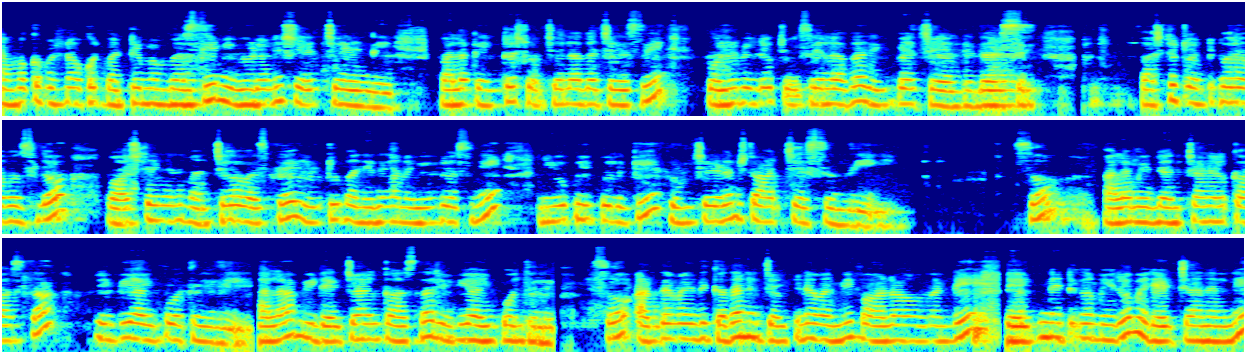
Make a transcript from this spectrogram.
నమ్మకం ఉన్న ఒక ట్వంటీ మెంబర్స్కి మీ వీడియోని షేర్ చేయండి. వాళ్ళకి ఇంట్రెస్ట్ వచ్చేలాగా చేసి ఫుల్ వీడియో చూసేలాగా రిక్వెస్ట్ చేయండి. దర్శి ఫస్ట్ ట్వంటీ ఫోర్ అవర్స్లో వాచ్ టైం అనేది మంచిగా వస్తే యూట్యూబ్ అనేది మన వీడియోస్ని న్యూ పీపుల్కి చేయడం స్టార్ట్ చేస్తుంది. సో అలా మీ డెడ్ ఛానల్ కాస్త రివ్యూ అయిపోతుంది. అలా మీ డెడ్ ఛానల్ కాస్త రివ్యూ అయిపోతుంది. సో అర్థమైంది కదా నేను చెప్పినవన్నీ ఫాలో అవ్వండి. డెఫినెట్గా మీరు మీ రెడ్ ఛానల్ని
